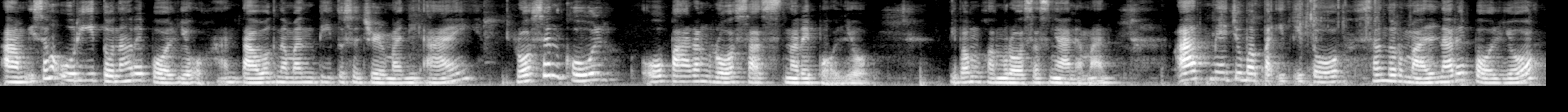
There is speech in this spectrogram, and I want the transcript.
Um, isang uri ito ng repolyo. Ang tawag naman dito sa Germany ay Rosenkohl o parang rosas na repolyo. Di ba mukhang rosas nga naman. At medyo mapait ito sa normal na repolyo.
